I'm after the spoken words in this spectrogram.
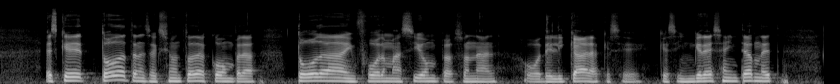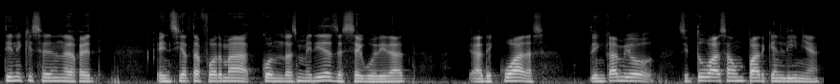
es que toda transacción, toda compra, toda información personal o delicada que se, que se ingresa a Internet tiene que ser en una red en cierta forma con las medidas de seguridad adecuadas. En cambio, si tú vas a un parque en línea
